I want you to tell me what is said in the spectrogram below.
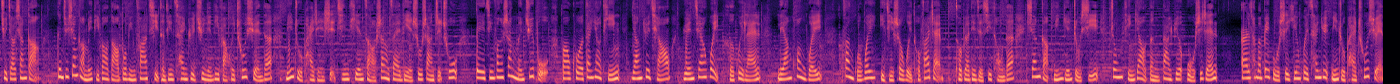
聚焦香港。根据香港媒体报道，多名发起曾经参与去年立法会初选的民主派人士，今天早上在脸书上指出，被警方上门拘捕，包括戴耀廷、杨岳桥、袁家卫、何桂兰、梁焕维、范国威以及受委托发展投票电子系统的香港民研主席钟庭耀等大约五十人。而他们被捕是因为参与民主派初选，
